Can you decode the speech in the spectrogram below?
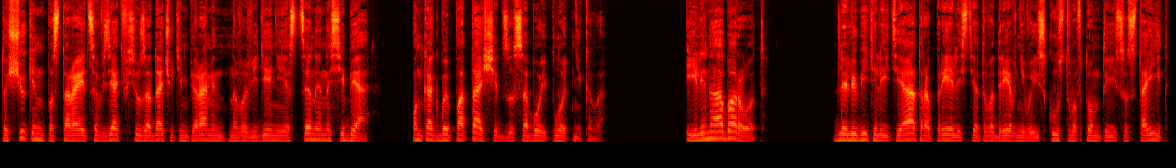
то Щукин постарается взять всю задачу темпераментного ведения сцены на себя. Он как бы потащит за собой Плотникова. Или наоборот. Для любителей театра прелесть этого древнего искусства в том-то и состоит,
